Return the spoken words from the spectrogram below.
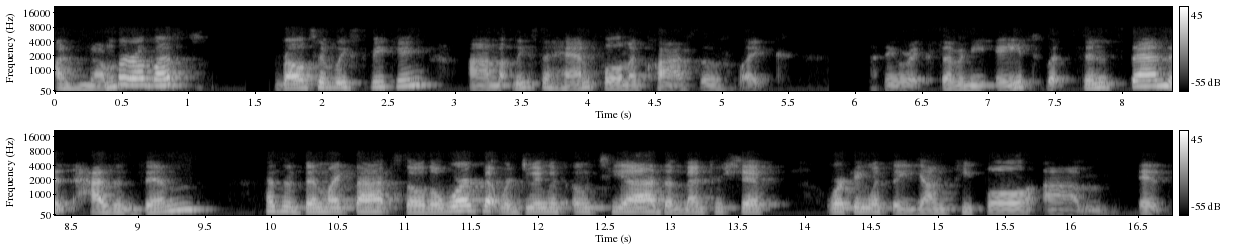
a number of us relatively speaking um, at least a handful in a class of like i think we're like 78 but since then it hasn't been hasn't been like that. So the work that we're doing with otia the mentorship working with the young people, um, it's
